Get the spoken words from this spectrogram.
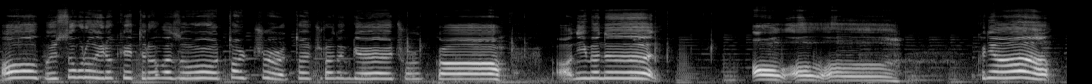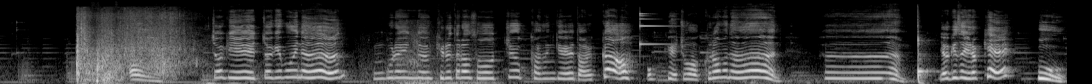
어 물속으로 이렇게 들어가서 탈출 탈출하는 게 좋을까? 아니면은 어우 어우 어우 그냥 어우 저기 저기 보이는 동굴에 있는 길에 따라서 쭉 가는 게 나을까? 오케이 좋아 그러면은 음 여기서 이렇게 오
